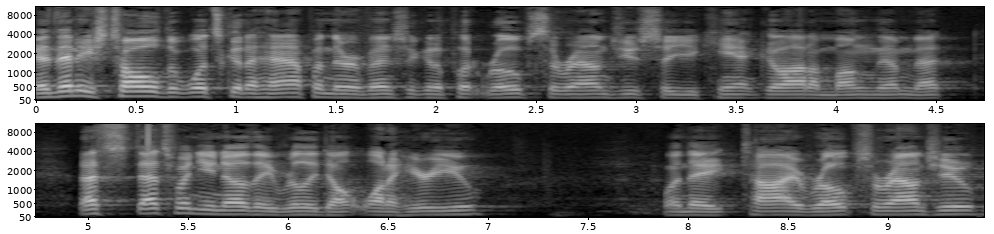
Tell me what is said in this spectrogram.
And then he's told that what's going to happen, they're eventually going to put ropes around you so you can't go out among them. That that's, that's when you know they really don't want to hear you, when they tie ropes around you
